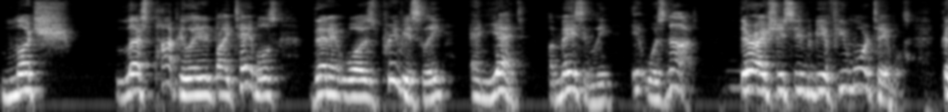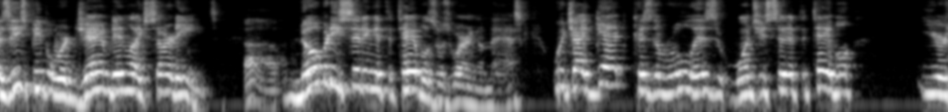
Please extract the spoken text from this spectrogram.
much less populated by tables than it was previously, and yet, amazingly, it was not. There actually seemed to be a few more tables because these people were jammed in like sardines. Uh-oh. Nobody sitting at the tables was wearing a mask, which I get because the rule is once you sit at the table, you're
